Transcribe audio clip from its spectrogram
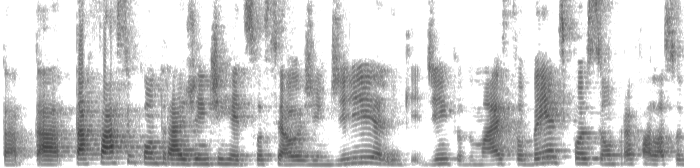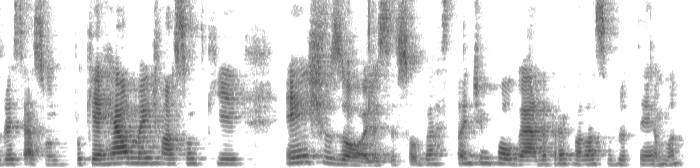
Tá, tá, tá, fácil encontrar gente em rede social hoje em dia, LinkedIn e tudo mais. Estou bem à disposição para falar sobre esse assunto, porque é realmente um assunto que enche os olhos. Eu sou bastante empolgada para falar sobre o tema.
